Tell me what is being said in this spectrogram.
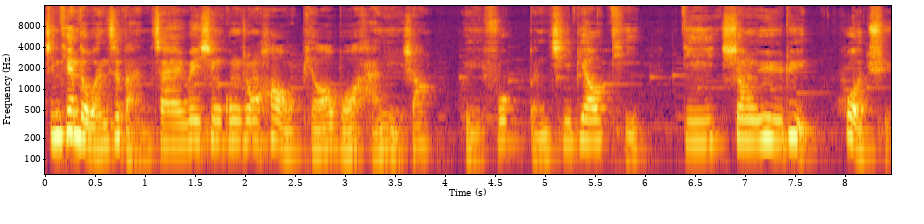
今天的文字版在微信公众号“漂泊韩语”上回复本期标题“低生育率获取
